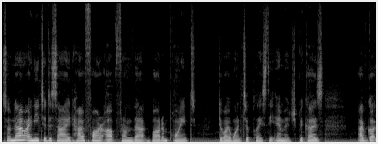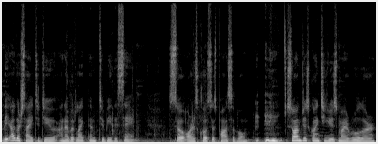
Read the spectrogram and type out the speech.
So now I need to decide how far up from that bottom point do I want to place the image because I've got the other side to do and I would like them to be the same so or as close as possible so I'm just going to use my ruler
